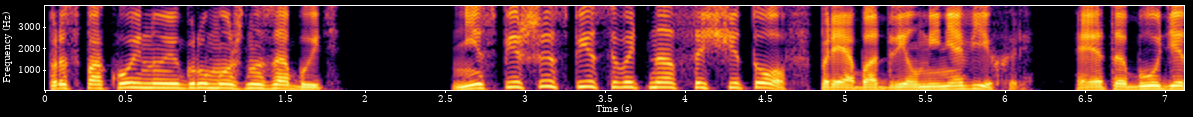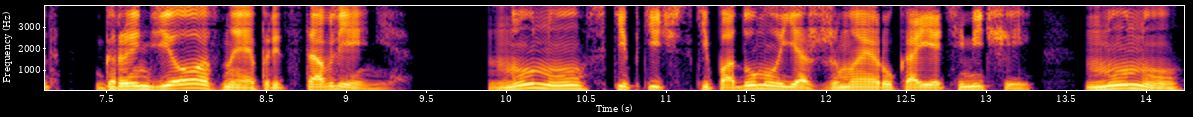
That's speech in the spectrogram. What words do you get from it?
про спокойную игру можно забыть. «Не спеши списывать нас со счетов», — приободрил меня Вихрь. «Это будет грандиозное представление». «Ну-ну», — скептически подумал я, сжимая рукояти мечей. «Ну-ну».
